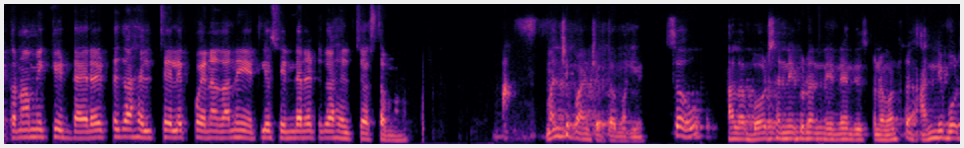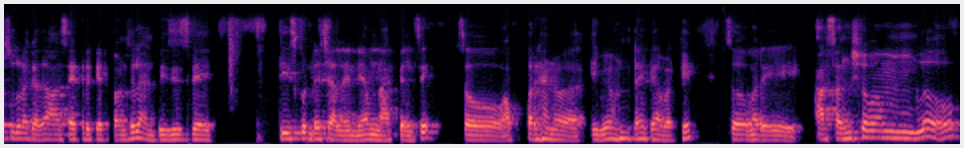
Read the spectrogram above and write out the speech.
ఎకనామిక్కి డైరెక్ట్గా హెల్ప్ చేయలేకపోయినా కానీ అట్లీస్ట్ ఇండైరెక్ట్గా హెల్ప్ చేస్తాం మనం మంచి పాయింట్ చెప్పాం మళ్ళీ సో అలా బోర్డ్స్ అన్ని కూడా నిర్ణయం తీసుకున్న మాత్రం అన్ని బోర్డ్స్ కూడా కదా Asia cricket council and BCCI తీసుకుంటే చాలా నిర్ణయం నాకు తెలిసి. సో అప్పర్ హ్యాండ్ ఇవే ఉంటాయి కాబట్టి. సో మరి ఆ సంక్షోభంలో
